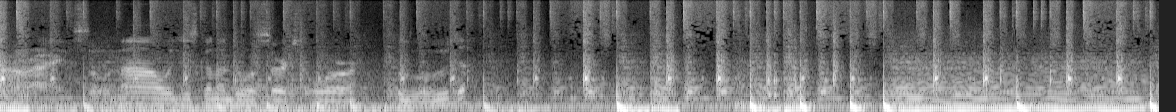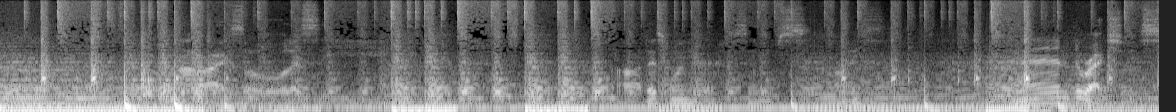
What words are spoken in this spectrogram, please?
Alright so now we're just gonna do a search for food this one here seems nice. And directions.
